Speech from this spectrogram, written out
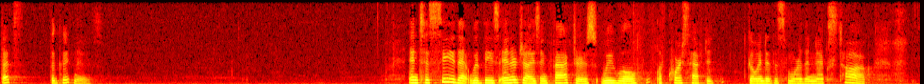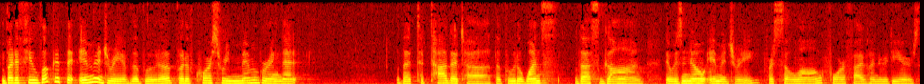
that's the good news. And to see that with these energizing factors, we will, of course, have to go into this more the next talk. But if you look at the imagery of the Buddha, but of course remembering that the Tathagata, the Buddha, once thus gone, there was no imagery for so long, four or five hundred years.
